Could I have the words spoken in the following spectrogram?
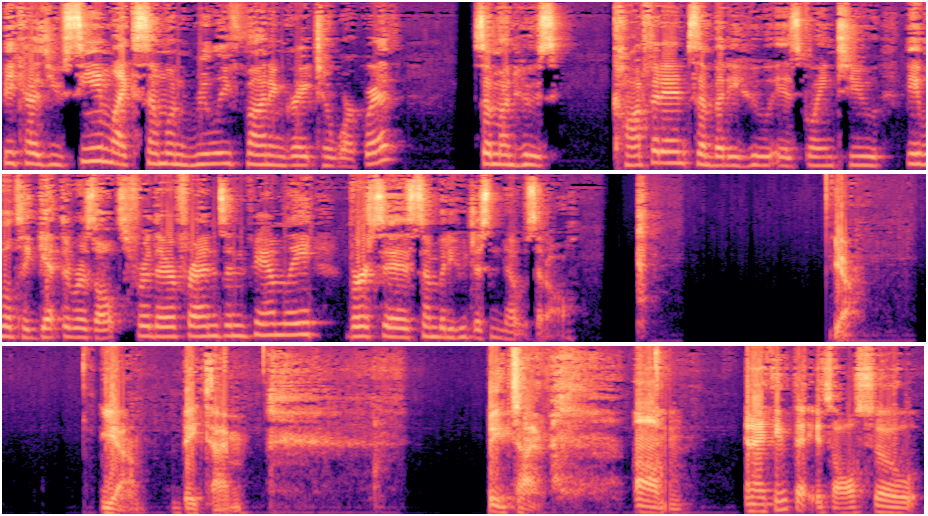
because you seem like someone really fun and great to work with, someone who's confident, somebody who is going to be able to get the results for their friends and family versus somebody who just knows it all. Yeah. Yeah, big time. Big time. Um, and I think that it's also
